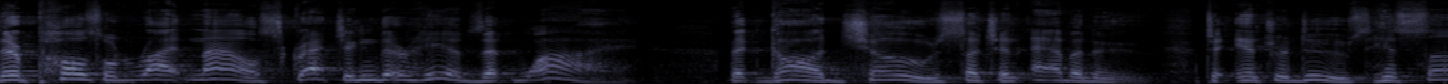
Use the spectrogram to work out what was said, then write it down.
They're puzzled right now, scratching their heads at why that God chose such an avenue to introduce his son.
